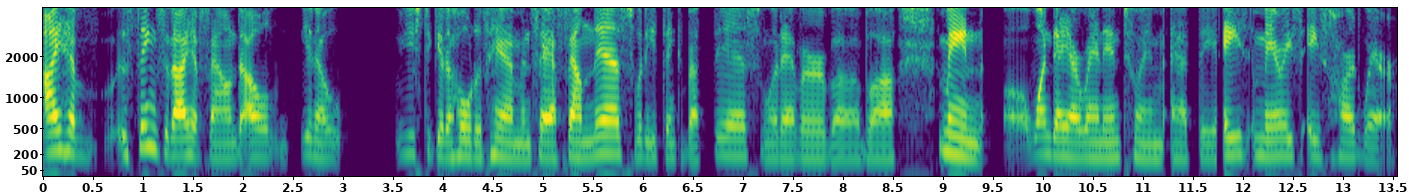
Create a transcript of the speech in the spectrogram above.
I have things that I have found. I'll you know used to get a hold of him and say, I found this. What do you think about this? Whatever, blah, blah, blah. I mean, uh, one day I ran into him at the Ace, Mary's Ace Hardware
